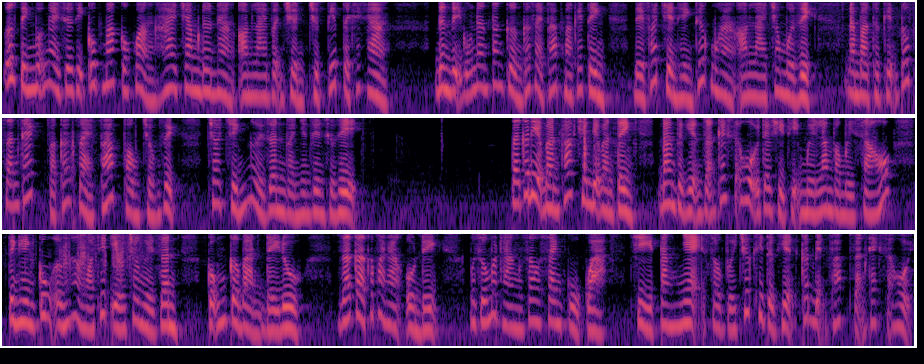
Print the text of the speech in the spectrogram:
Ước tính mỗi ngày siêu thị Cốc Mắc có khoảng 200 đơn hàng online vận chuyển trực tiếp tới khách hàng. Đơn vị cũng đang tăng cường các giải pháp marketing để phát triển hình thức mua hàng online trong mùa dịch, đảm bảo thực hiện tốt giãn cách và các giải pháp phòng chống dịch cho chính người dân và nhân viên siêu thị. Tại các địa bàn khác trên địa bàn tỉnh đang thực hiện giãn cách xã hội theo chỉ thị 15 và 16, tình hình cung ứng hàng hóa thiết yếu cho người dân cũng cơ bản đầy đủ. Giá cả các mặt hàng ổn định, một số mặt hàng rau xanh củ quả chỉ tăng nhẹ so với trước khi thực hiện các biện pháp giãn cách xã hội.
